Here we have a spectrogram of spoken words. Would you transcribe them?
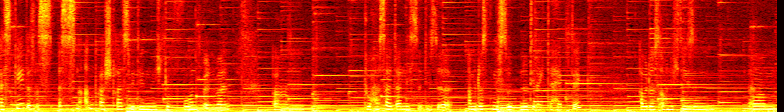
es geht, es ist, es ist ein anderer Stress, wie den ich gewohnt bin, weil ähm, du hast halt dann nicht so diese, aber du hast nicht so eine direkte Hektik, aber du hast auch nicht diesen ähm,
